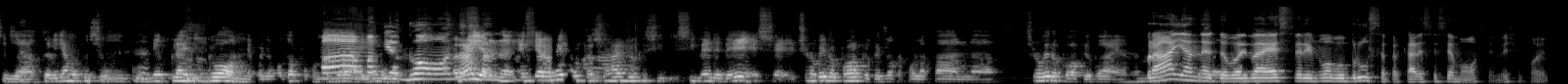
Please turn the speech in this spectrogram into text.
esatto. Vediamo qui su un, un gameplay di Gon, poi vediamo dopo Mamma Brian. mia, Gon! Brian è chiaramente un personaggio che si, si vede bene, ce lo vedo proprio che gioca con la palla, ce lo vedo proprio Brian. Brian eh, doveva essere il nuovo Bruce perché ha le stesse mosse, invece poi...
